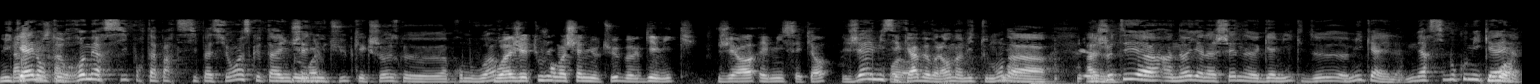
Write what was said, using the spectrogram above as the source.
Michael, on te hein. remercie pour ta participation. Est-ce que t'as une chaîne Ouais. YouTube, quelque chose que, à promouvoir? Ouais, j'ai toujours ma chaîne YouTube, euh, Gamic, G-A-M-I-C-K. J'ai MICK, Voilà. ben voilà, on invite tout le monde à, à Euh, jeter un, un œil à la chaîne Gamic de euh, Michael. Merci beaucoup Michael. Ouais.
